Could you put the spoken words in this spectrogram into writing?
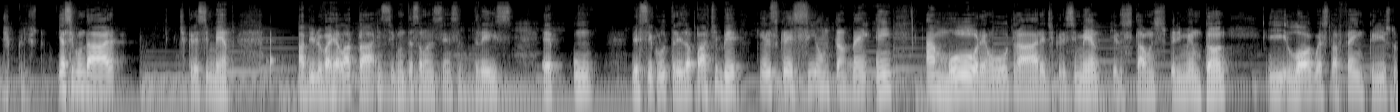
de Cristo. E a segunda área de crescimento, a Bíblia vai relatar em 2 Tessalonicenses 3, é, 1, versículo 3, a parte B, que eles cresciam também em amor, é outra área de crescimento que eles estavam experimentando e logo esta fé em Cristo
